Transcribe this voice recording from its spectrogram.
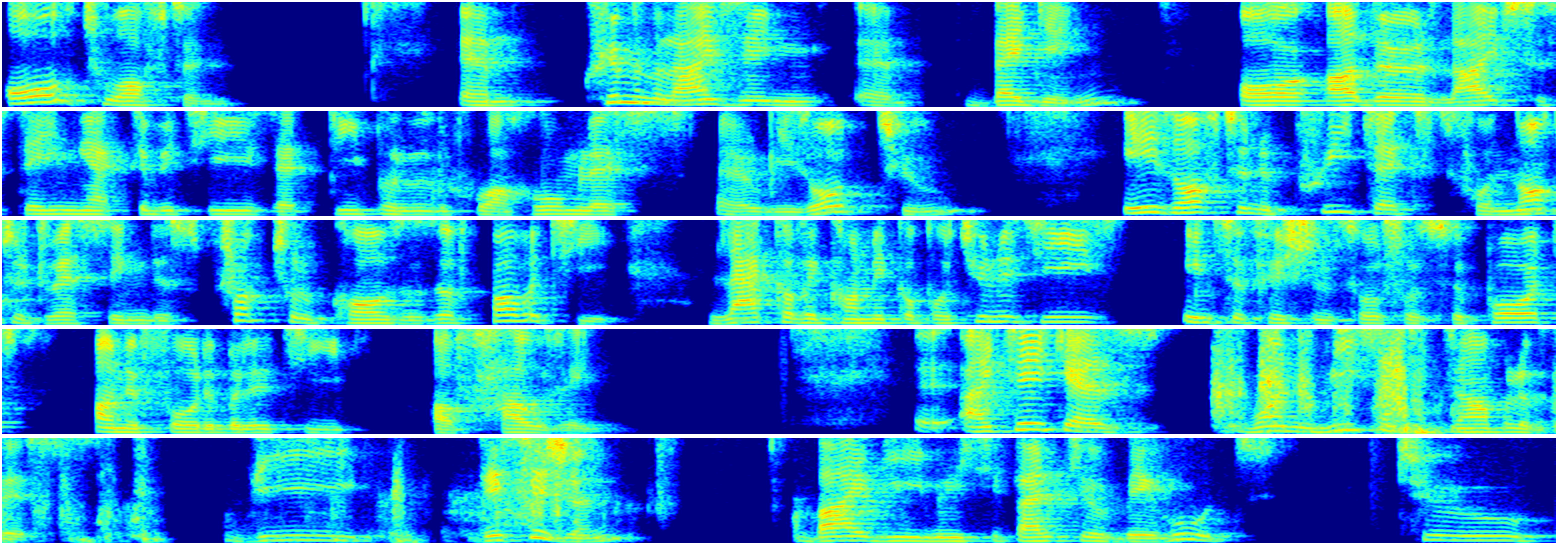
all too often, um, criminalizing uh, begging or other life-sustaining activities that people who are homeless uh, resort to is often a pretext for not addressing the structural causes of poverty, lack of economic opportunities, insufficient social support, unaffordability of housing. Uh, I take as one recent example of this, the decision by the municipality of Beirut to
